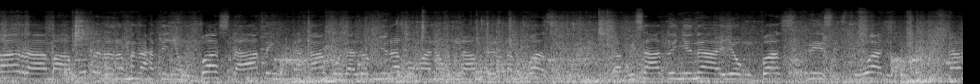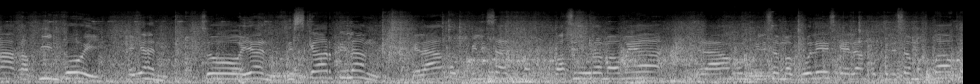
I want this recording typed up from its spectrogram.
para maabutan na naman natin yung bus na ating nakabol alam nyo na kung anong number ng bus kabisado nyo na yung bus 361 nakaka-pinboy ayan. So ayan. Diskarte lang. Kailangan kong bilisan magbasura mamaya. Kailangan kong bilisan magwalis. Kailangan kong bilisan magbago.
